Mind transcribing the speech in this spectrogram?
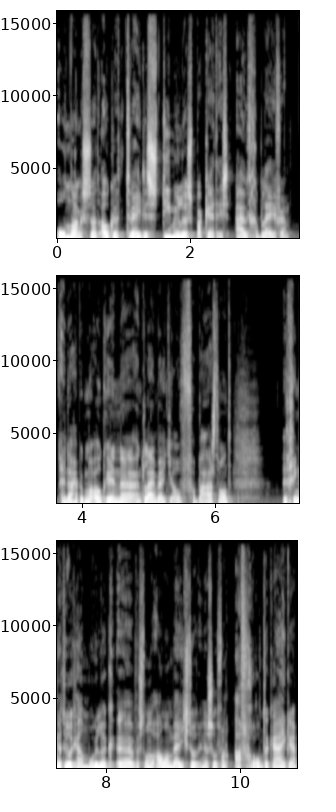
ondanks dat ook het tweede stimuluspakket is uitgebleven. En daar heb ik me ook in een klein beetje over verbaasd, want het ging natuurlijk heel moeilijk. Uh, we stonden allemaal een beetje tot in een soort van afgrond te kijken.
